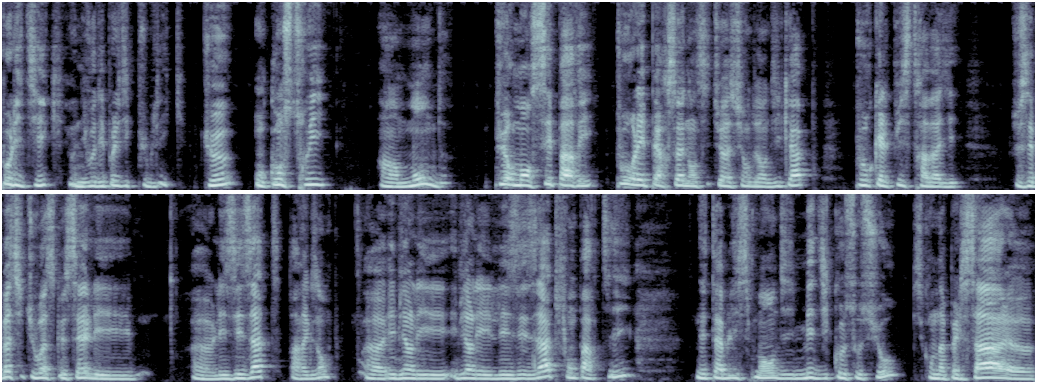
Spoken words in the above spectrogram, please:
politique, au niveau des politiques publiques, que on construit un monde purement séparé pour les personnes en situation de handicap pour qu'elles puissent travailler. Je ne sais pas si tu vois ce que c'est les, euh, les ESAT, par exemple. Euh, eh bien, les, eh bien les, les ESAT font partie d'établissements dits médico-sociaux, qu'on appelle ça euh,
